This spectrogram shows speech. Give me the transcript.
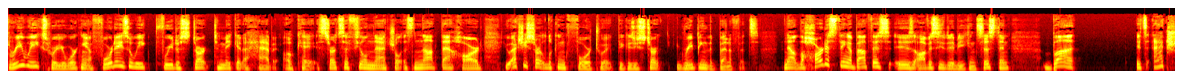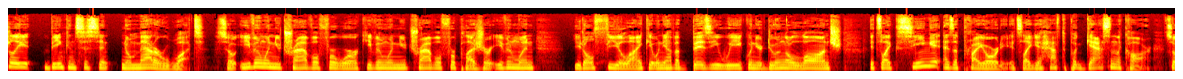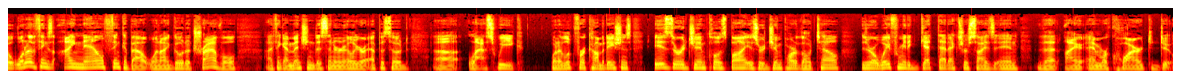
three weeks where you're working out four days a week for you to start to make it a habit. Okay, it starts to feel natural. It's not that hard. You actually start looking forward to it because you start reaping the benefits. Now, the hardest thing about this is obviously to be consistent, but it's actually being consistent no matter what. So even when you travel for work, even when you travel for pleasure, even when you don't feel like it, when you have a busy week, when you're doing a launch, it's like seeing it as a priority. It's like you have to put gas in the car. So one of the things I now think about when I go to travel, I think I mentioned this in an earlier episode uh, last week. When I look for accommodations, is there a gym close by? Is there a gym part of the hotel? Is there a way for me to get that exercise in that I am required to do?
